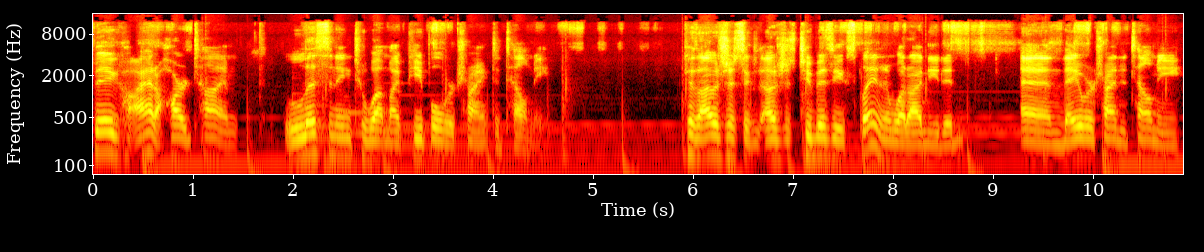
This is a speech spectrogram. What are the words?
big, I had a hard time listening to what my people were trying to tell me because I was just I was just too busy explaining what I needed, and they were trying to tell me,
